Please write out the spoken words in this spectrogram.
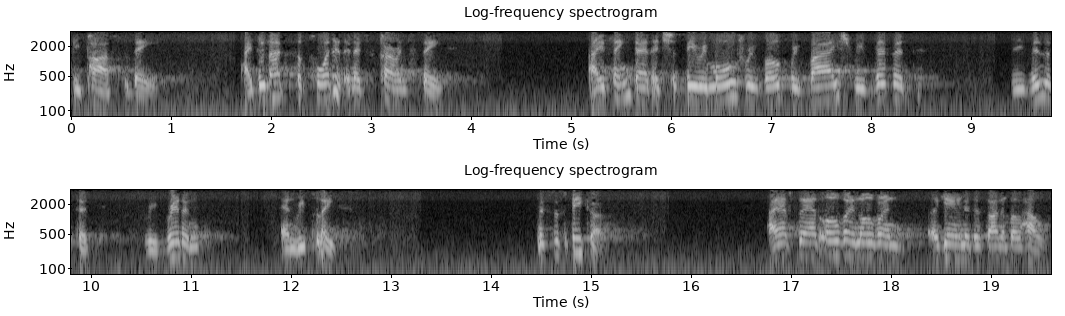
be passed today. I do not support it in its current state. I think that it should be removed, revoked, revised, revisited, revisited, rewritten, and replaced. Mr. Speaker, I have said over and over and again in this honorable house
